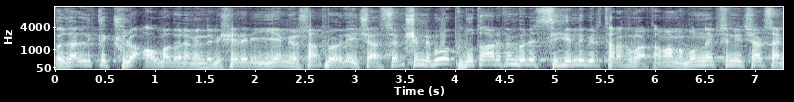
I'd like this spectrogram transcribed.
özellikle kilo alma döneminde bir şeyleri yiyemiyorsan böyle içersin. Şimdi bu bu tarifin böyle sihirli bir tarafı var tamam mı? Bunun hepsini içersen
